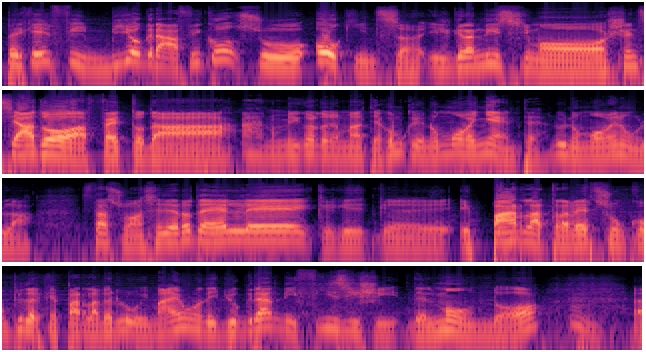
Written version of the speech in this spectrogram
perché è il film biografico su Hawkins, il grandissimo scienziato affetto da... Ah, non mi ricordo che malattia, comunque non muove niente, lui non muove nulla. Sta su una sedia a rotelle che- che- che- e parla attraverso un computer che parla per lui, ma è uno dei più grandi fisici del mondo. Mm. Eh,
